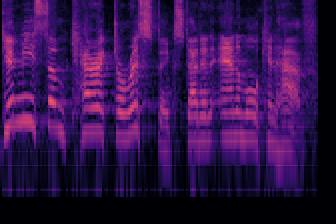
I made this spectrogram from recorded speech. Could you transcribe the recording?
Give me some characteristics that an animal can have.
